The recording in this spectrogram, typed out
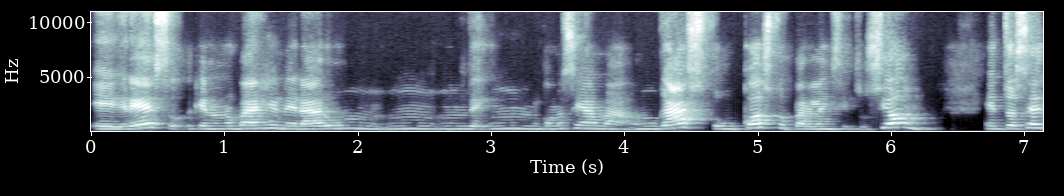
egreso, que no nos va a generar un, un, un ¿cómo se llama? Un gasto, un costo para la institución, entonces,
